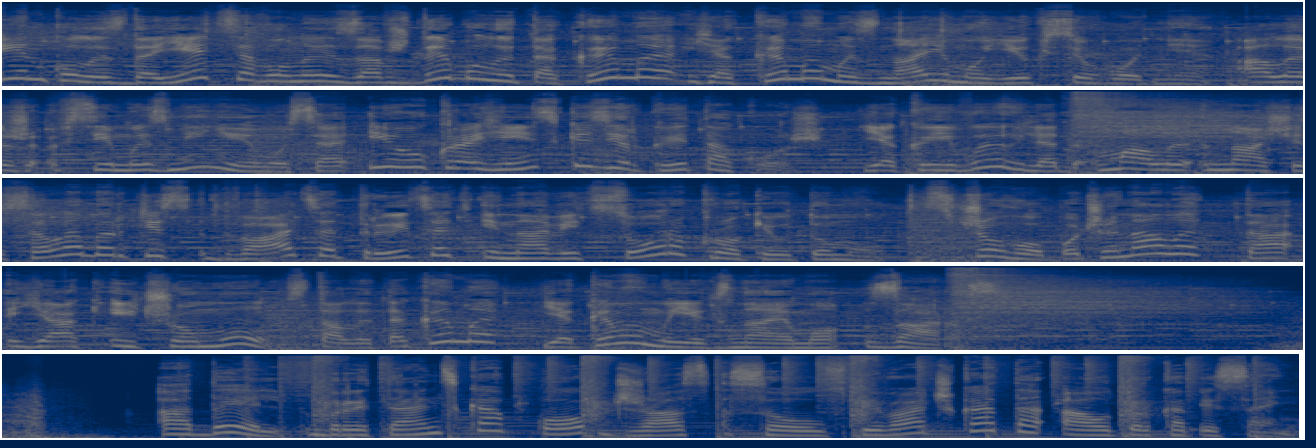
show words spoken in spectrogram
Інколи здається, вони завжди були такими, якими ми знаємо їх сьогодні. Але ж всі ми змінюємося, і українські зірки також. Який вигляд мали наші селебертіс 20, 30 і навіть 40 років тому? З чого починали, та як і чому стали такими, якими ми їх знаємо зараз? Адель британська поп джаз соул співачка та авторка пісень.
